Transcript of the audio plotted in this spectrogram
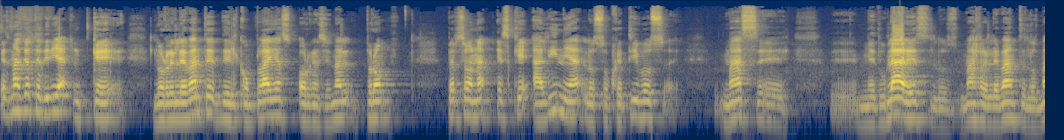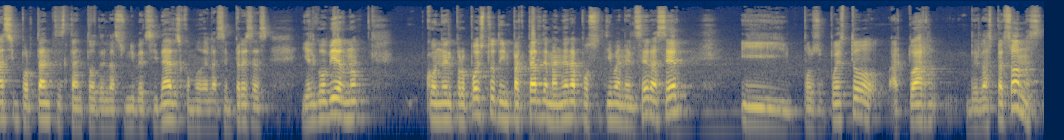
Es más, yo te diría que lo relevante del compliance organizacional pro persona es que alinea los objetivos eh, más eh, eh, medulares, los más relevantes, los más importantes, tanto de las universidades como de las empresas y el gobierno, con el propósito de impactar de manera positiva en el ser, hacer y, por supuesto, actuar de las personas.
